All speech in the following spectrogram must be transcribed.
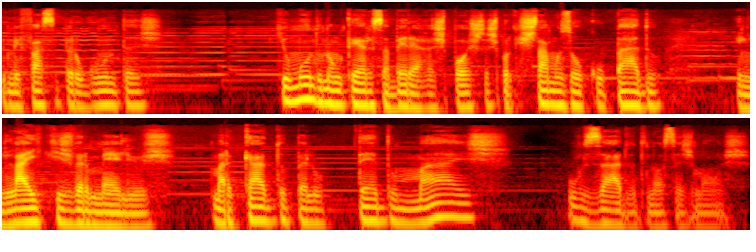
e me faça perguntas que o mundo não quer saber as respostas porque estamos ocupados em likes vermelhos, marcado pelo dedo mais usado de nossas mãos.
